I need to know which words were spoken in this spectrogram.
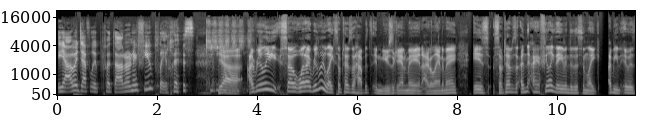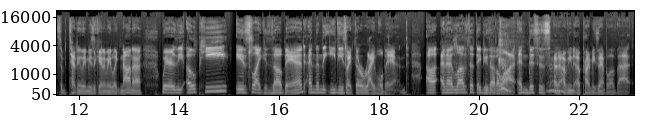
yeah, I would definitely put that on a few playlists. yeah, I really so what I really like sometimes that happens in music anime and idol anime is sometimes and I feel like they even did this in like I mean it was technically music anime like Nana where the OP is like the band and then the ED is like their rival band. Uh, and I love that they do that a lot. And this is I Mm. mean a prime example of that.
